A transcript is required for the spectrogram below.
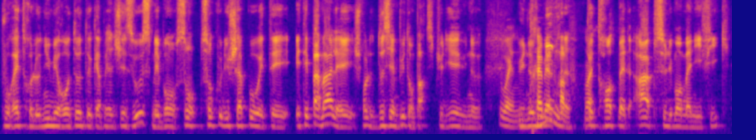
pour être le numéro 2 de Gabriel Jesus. Mais bon, son, son coup du chapeau était, était pas mal, et je crois le deuxième but en particulier, une, une, très mine de 30 mètres absolument magnifique.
